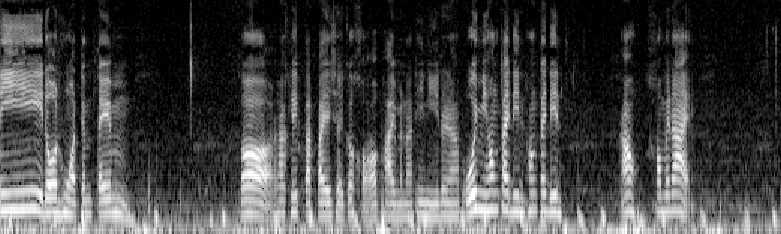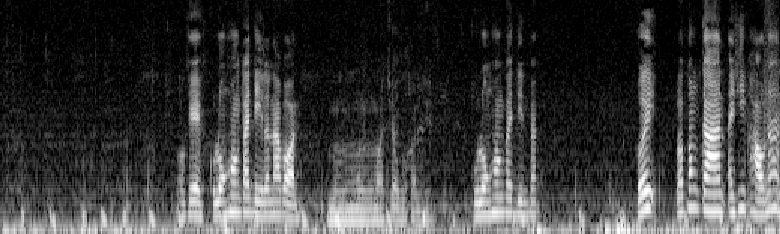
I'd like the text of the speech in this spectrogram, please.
นี่โดนหวดเต็มๆ ก็ถ้าคลิปตัดไปเฉยๆก็ขออภัยมาณที่นี้ด้วยนะครับ โอ้ยมีห้องใต้ดินห้องใต้ดิน เอ้าเข้าไม่ได้ โอเค กูลงห้องใต้ดินแล้วนะบอล มึงมึงมาช่วยกูก่อนดิ กูลงห้องใต้ดินแป๊บ เฮ้ย เราต้องการไอ้ที่เผานั่น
